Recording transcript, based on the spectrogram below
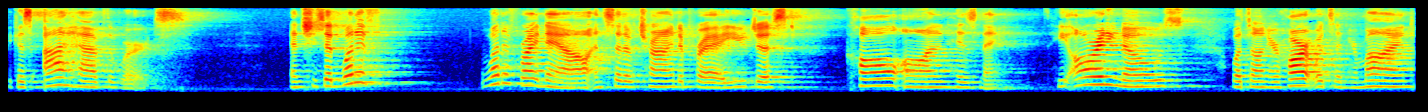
because I have the words. And she said, What if, what if right now, instead of trying to pray, you just call on his name? He already knows what's on your heart, what's in your mind.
